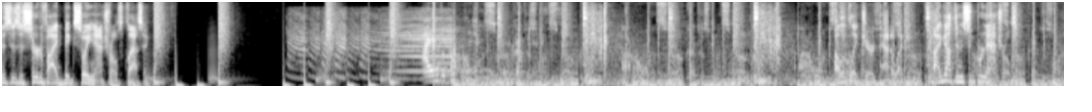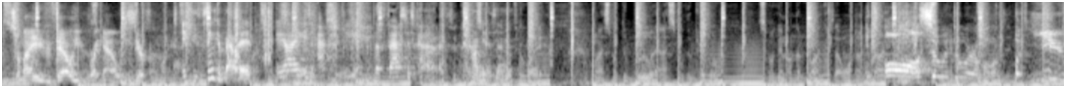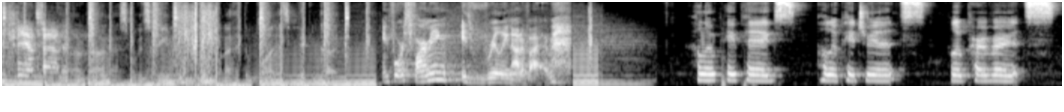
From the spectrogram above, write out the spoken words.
This is a certified Big Soy Naturals classic. I have a proposition. I look like Jared Padalecki. I got them supernaturals. So my value right now is zero. If you think about it, AI is actually the fastest path to communism. When I smoke the blue and I smoke the purple, smoking on the blunt because I want to It's run. all so adorable, but you can't have it. And I run, I smoke and scream. When I hit the blunt, it's a paper cut. Enforced farming is really not a vibe. Hello, pay pigs. Hello, patriots. Hello, perverts.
